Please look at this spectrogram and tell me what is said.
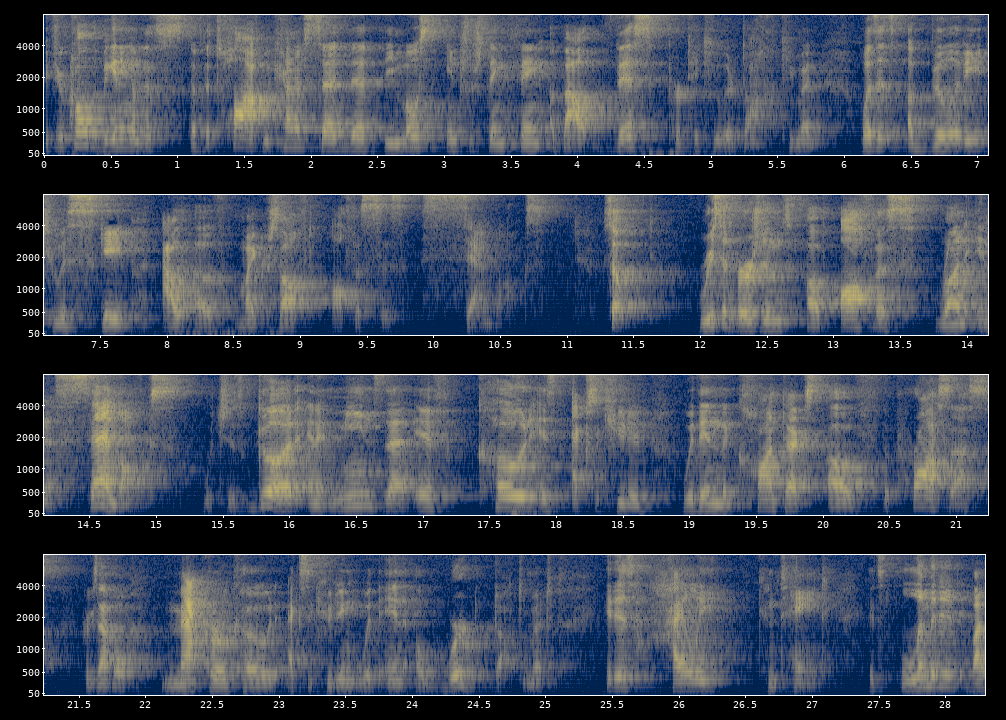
if you recall at the beginning of, this, of the talk, we kind of said that the most interesting thing about this particular document was its ability to escape out of Microsoft Office's sandbox. So, recent versions of Office run in a sandbox, which is good, and it means that if code is executed within the context of the process, for example, macro code executing within a Word document, it is highly contained. It's limited by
